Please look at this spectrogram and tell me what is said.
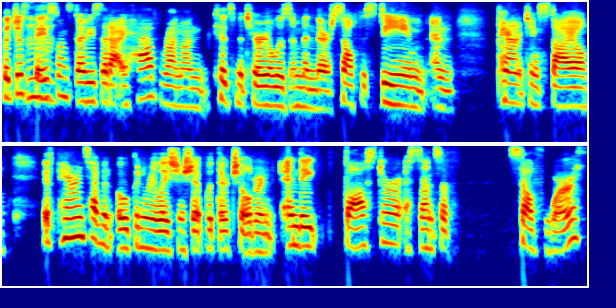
But just Mhm. based on studies that I have run on kids' materialism and their self esteem and parenting style, if parents have an open relationship with their children and they foster a sense of self worth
